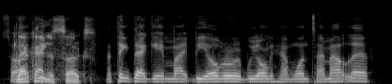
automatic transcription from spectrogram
So that kind of sucks. I think that game might be over. We only have one timeout left.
